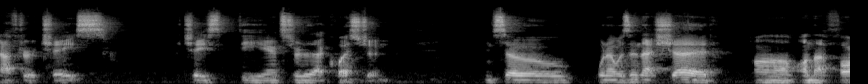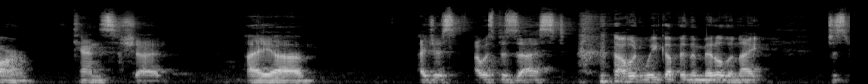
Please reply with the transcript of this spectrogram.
after a chase, chased the answer to that question and so when I was in that shed um, on that farm, Ken's shed, I um, I just I was possessed. I would wake up in the middle of the night, just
